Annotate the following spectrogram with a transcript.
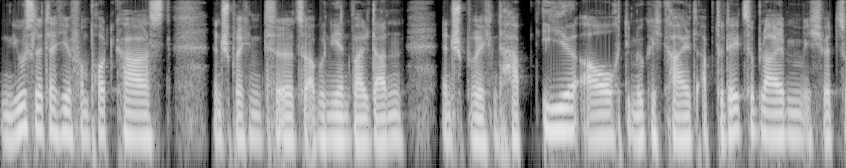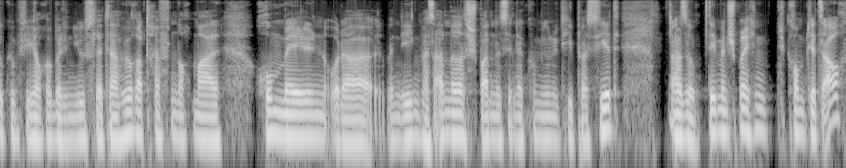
ein Newsletter hier vom Podcast entsprechend äh, zu abonnieren, weil dann entsprechend habt ihr auch die Möglichkeit, up to date zu bleiben. Ich werde zukünftig auch über den Newsletter Hörertreffen nochmal rummailen oder wenn irgendwas anderes Spannendes in der Community passiert. Also dementsprechend kommt jetzt auch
